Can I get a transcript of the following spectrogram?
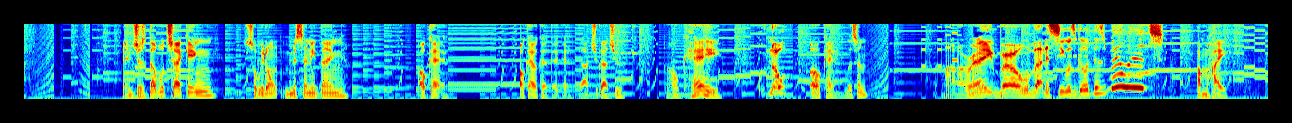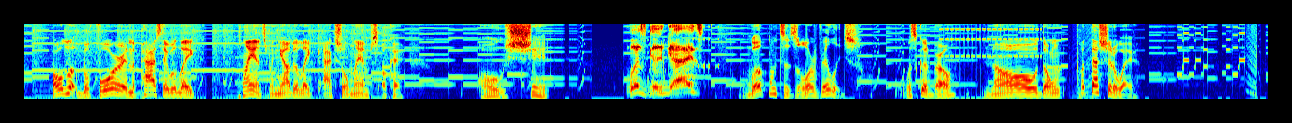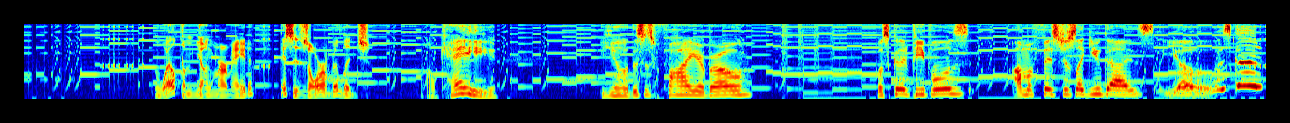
And just double checking so we don't miss anything. Okay. Okay, okay, okay, okay. Got you, got you. Okay. Nope. Okay, listen. All right, bro. We're about to see what's good with this village. I'm hyped. Oh, look. Before, in the past, they were like plants, but now they're like actual lamps. Okay. Oh, shit. What's good, guys? Welcome to Zora Village. What's good, bro? No, don't put that shit away. Welcome, young mermaid. This is Zora Village. Okay. Yo, this is fire, bro. What's good, peoples? I'm a fish just like you guys. Yo, what's good?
